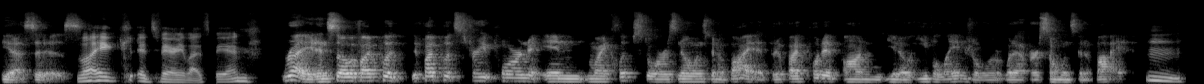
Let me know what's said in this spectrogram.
Yes, it is. like it's very lesbian Right. And so if I put if I put straight porn in my clip stores, no one's gonna buy it. But if I put it on, you know, Evil Angel or whatever, someone's gonna buy it. Mm,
